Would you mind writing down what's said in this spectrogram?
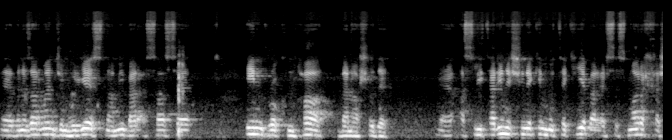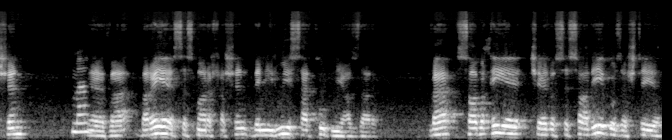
به نظر من جمهوری اسلامی بر اساس این رکنها بنا شده. اصلی ترینش اینه که متکی بر استثمار خشن من. و برای استثمار خشن به نیروی سرکوب نیاز داره. و سابقه 43 ساله گذشته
